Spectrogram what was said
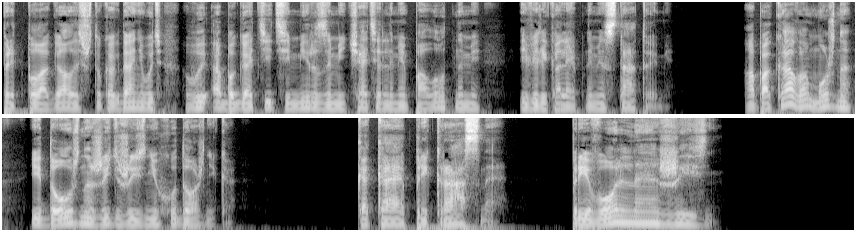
Предполагалось, что когда-нибудь вы обогатите мир замечательными полотнами и великолепными статуями. А пока вам можно и должно жить жизнью художника. Какая прекрасная, привольная жизнь!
